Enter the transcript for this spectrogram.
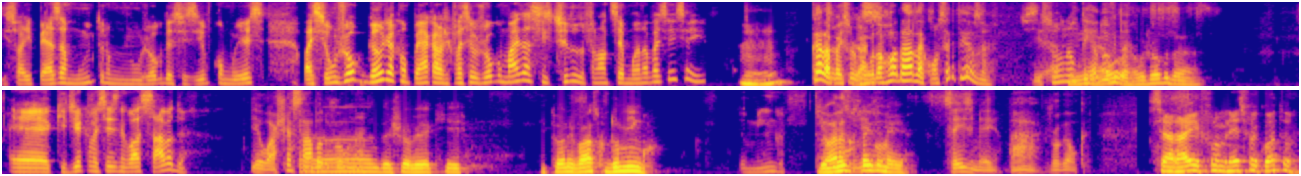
Isso aí pesa muito num, jogo decisivo como esse. Vai ser um jogão de acompanhar, cara. Acho que vai ser o jogo mais assistido do final de semana, vai ser esse aí. Uhum. Cara, vai ser o jogo da rodada, com certeza. Isso não Sim, tenha é dúvida. O, é o jogo da. É, que dia que vai ser esse negócio? Sábado? Eu acho que é sábado o jogo, né? Ah, Deixa eu ver aqui. Ituano e Vasco, domingo. Domingo. Que horas domingo, seis e domingo? meia. Seis e meia. Ah, jogão, cara. Ceará e Fluminense foi quanto?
